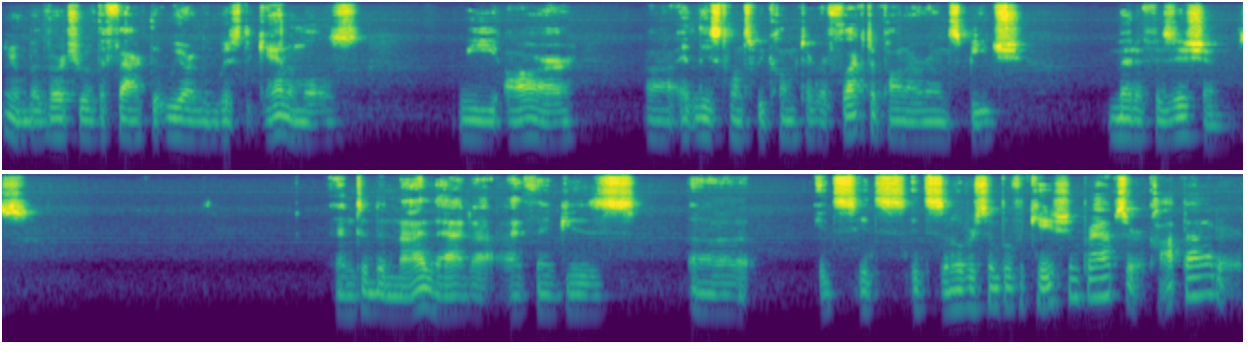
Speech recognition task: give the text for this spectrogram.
you know, by virtue of the fact that we are linguistic animals, we are uh, at least once we come to reflect upon our own speech, metaphysicians. And to deny that, I, think, is uh, it's it's it's an oversimplification, perhaps, or a cop out, or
